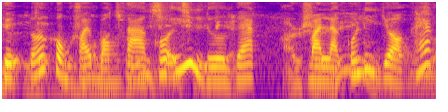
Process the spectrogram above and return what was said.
tuyệt đối không phải bọn ta có ý lừa gạt Mà là có lý do khác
